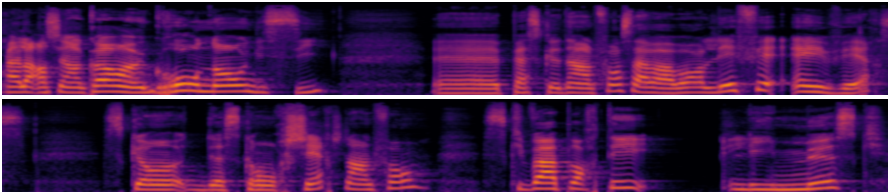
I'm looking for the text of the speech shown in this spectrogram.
Alors, c'est encore un gros nom ici, euh, parce que dans le fond, ça va avoir l'effet inverse de ce qu'on recherche, dans le fond, ce qui va apporter les muscles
